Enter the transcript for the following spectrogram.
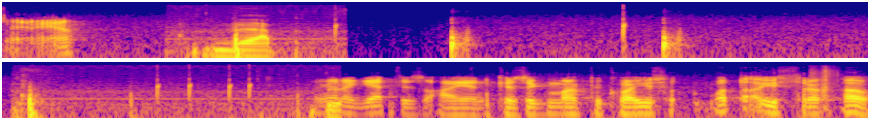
There we go. I'm gonna get this iron because it might be quite useful. What are you throwing? Oh,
